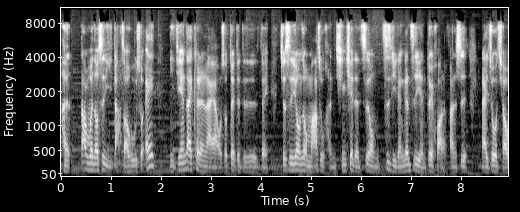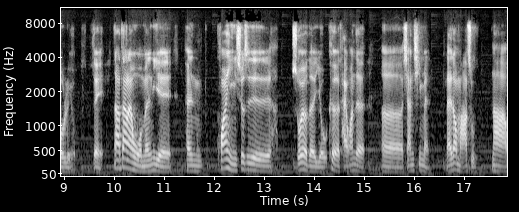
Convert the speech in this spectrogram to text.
很大部分都是以打招呼说：‘哎，你今天带客人来啊？’我说：‘对对对对对对，就是用这种马祖很亲切的这种自己人跟自己人对话的方式来做交流。’对，那当然我们也很欢迎，就是。”所有的游客，台湾的呃乡亲们来到马祖，那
